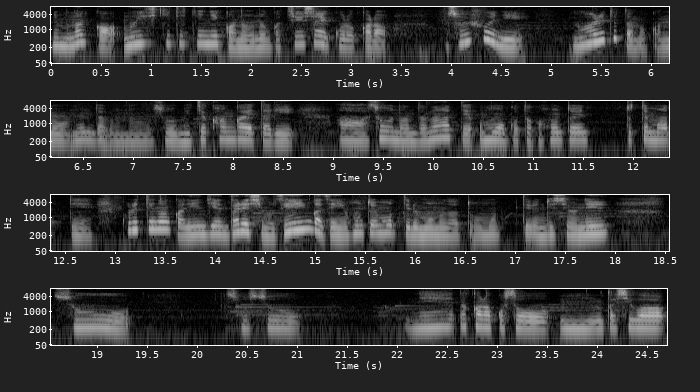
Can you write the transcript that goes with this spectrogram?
でもなんか無意識的にかななんか小さい頃からそういう風に言われてたのかな何だろうなそうめっちゃ考えたりああそうなんだなって思うことが本当にとてもあってこれってなんか人間誰しも全員が全員本当に持ってるものだと思ってるんですよね。そう。そうそう。ね。だからこそ、うん、私は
